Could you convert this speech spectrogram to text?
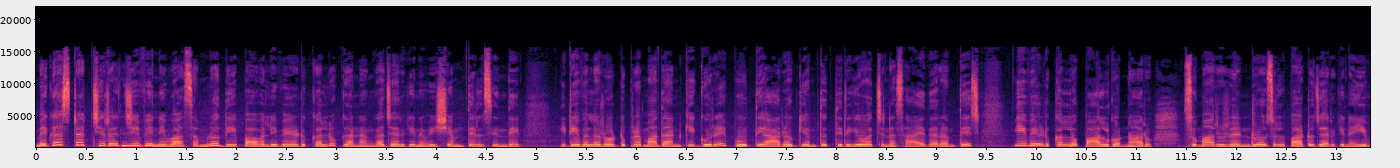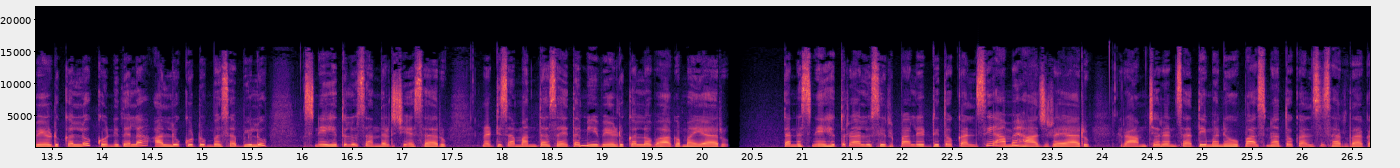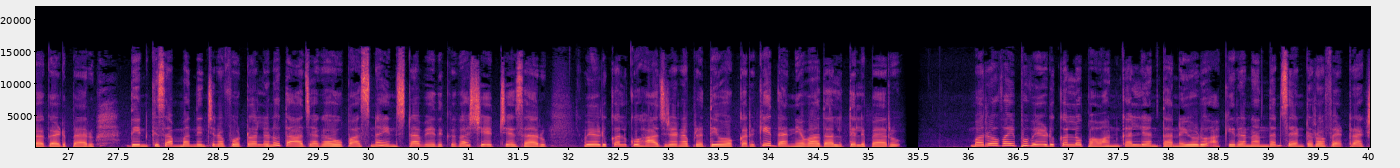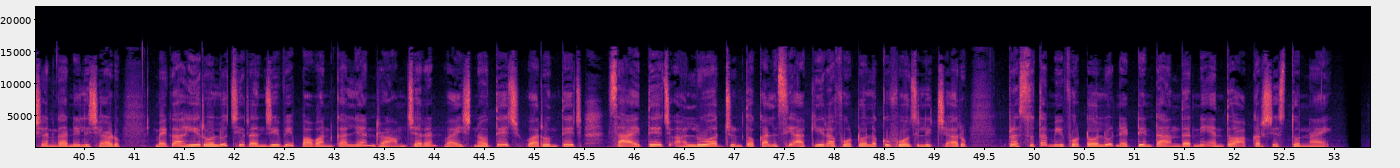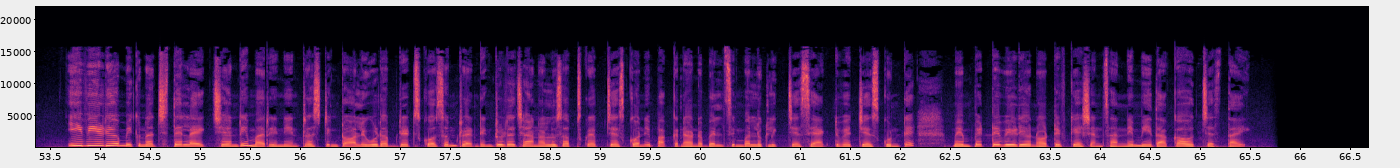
Megastar Chiranjeevi నివాసంలో దీపావళి వేడుకలు ఘనంగా జరిగిన విషయం తెలిసిందే. ఇటీవల రోడ్డు ప్రమాదానికి గురై పూర్తి ఆరోగ్యంతో తిరిగి వచ్చిన సాయిధరం తేజ్ ఈ వేడుకల్లో పాల్గొన్నారు. సుమారు రెండు రోజుల పాటు జరిగిన ఈ వేడుకల్లో కొన్నిదెల అల్లు కుటుంబ సభ్యులు స్నేహితులు సందడి చేశారు. నటి సమంత సైతం ఈ వేడుకల్లో భాగమయ్యారు. తన స్నేహితురాలు శిల్పారెడ్డితో కలిసి ఆమె హాజరయ్యారు. రామ్ చరణ్ సతీమణి ఉపాసనతో కలిసి సరదాగా గడిపారు. దీనికి సంబంధించిన ఫోటోలను తాజాగా ఉపాసన ఇన్స్టా వేదికగా షేర్ చేశారు. వేడుకలకు హాజరైన ప్రతి ఒక్కరికి ధన్యవాదాలు తెలిపారు. మరోవైపు వేడుకల్లో పవన్ కళ్యాణ్ తనయుడు అకిరానందన్ సెంటర్ ఆఫ్ అట్రాక్షన్గా నిలిచాడు. మెగా హీరోలు చిరంజీవి పవన్ కళ్యాణ్ రామ్ చరణ్ వైష్ణవ్ తేజ్ వరుణ్ తేజ్ సాయి తేజ్ అల్లు అర్జున్తో కలిసి అకీరా ఫోటోలకు ఫోజులిచ్చారు. ప్రస్తుతం ఈ ఫోటోలు నెట్టింట అందరినీ ఎంతో ఆకర్షిస్తున్నాయి. ఈ వీడియో మీకు నచ్చితే లైక్ చేయండి. మరిన్ని ఇంట్రెస్టింగ్ టాలీవుడ్ అప్డేట్స్ కోసం ట్రెండింగ్ టుడే ఛానల్ను సబ్స్క్రైబ్ చేసుకొని పక్కనే ఉన్న బెల్ సింబల్ను క్లిక్ చేసి యాక్టివేట్ చేసుకుంటే మేము పెట్టే వీడియో నోటిఫికేషన్స్ అన్నీ మీ దాకా వచ్చేస్తాయి.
